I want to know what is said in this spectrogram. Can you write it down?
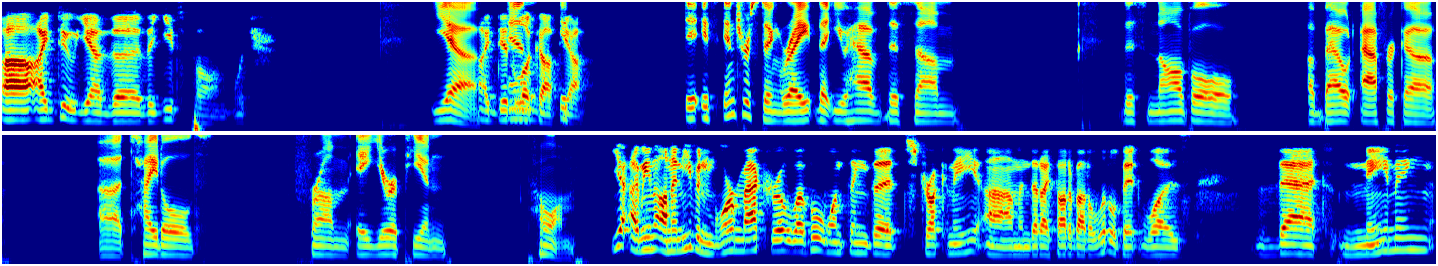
uh, i do yeah the the yeats poem which Yeah, i did and look up it- yeah it's interesting, right, that you have this um this novel about Africa uh titled from a European poem. Yeah, I mean, on an even more macro level, one thing that struck me um, and that I thought about a little bit was that naming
